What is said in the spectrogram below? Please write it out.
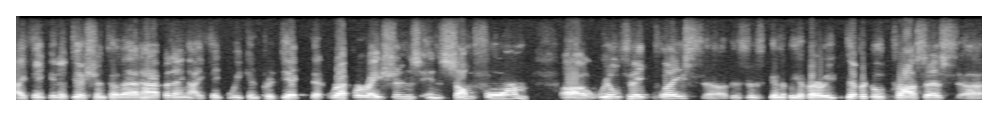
I think, in addition to that happening, I think we can predict that reparations in some form uh, will take place. Uh, this is going to be a very difficult process uh,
